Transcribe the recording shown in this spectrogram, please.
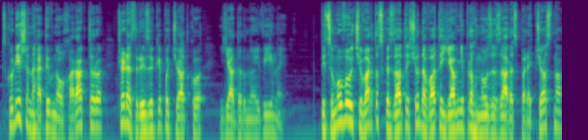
скоріше негативного характеру через ризики початку ядерної війни. Підсумовуючи, варто сказати, що давати явні прогнози зараз передчасно,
